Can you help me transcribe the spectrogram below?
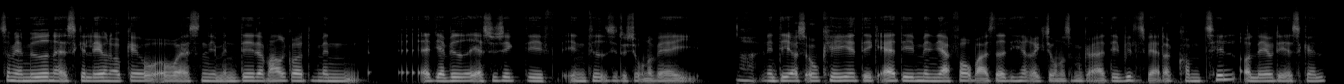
som jeg møder, når jeg skal lave en opgave, og hvor jeg er sådan, jamen det er da meget godt, men at jeg ved, at jeg synes ikke, det er en fed situation at være i. Nej. Men det er også okay, at det ikke er det, men jeg får bare stadig de her reaktioner, som gør, at det er vildt svært at komme til at lave det, jeg skal.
